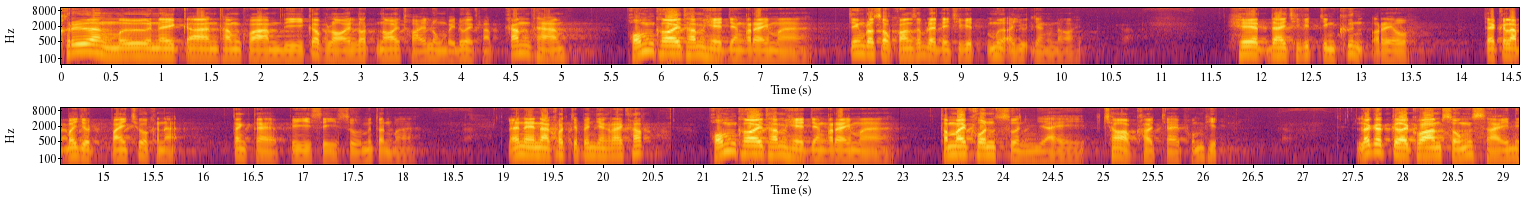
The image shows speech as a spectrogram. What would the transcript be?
เครื่องมือในการทำความดีก็พลอยลดน้อยถอยลงไปด้วยครับคำถาม ผมเคยทำเหตุอย่างไรมา จึงประสบความสำเร็จในชีวิตเมื่ออายุยังน้อย เหตุใดชีวิตจึงขึ้นเร็ว แต่กลับมาหยุดไปชั่วขณะตั้งแต่ปี 40 เป็นต้นมา และในอนาคตจะเป็นอย่างไรครับ ผมเคยทำเหตุอย่างไรมาทำไมคนส่วนใหญ่ชอบเข้าใจผมผิด แล้วก็เกิดความสงสัยใน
